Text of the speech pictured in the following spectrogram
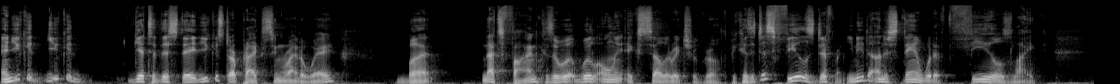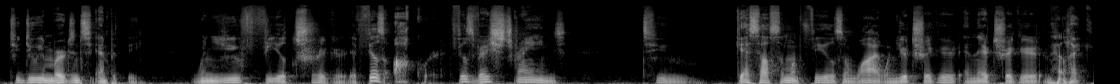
And you could you could get to this stage, you could start practicing right away, but that's fine because it will, will only accelerate your growth because it just feels different. You need to understand what it feels like to do emergency empathy when you feel triggered. It feels awkward. It feels very strange to guess how someone feels and why when you're triggered and they're triggered and they're like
